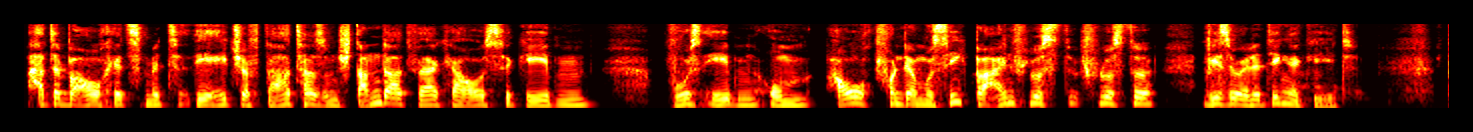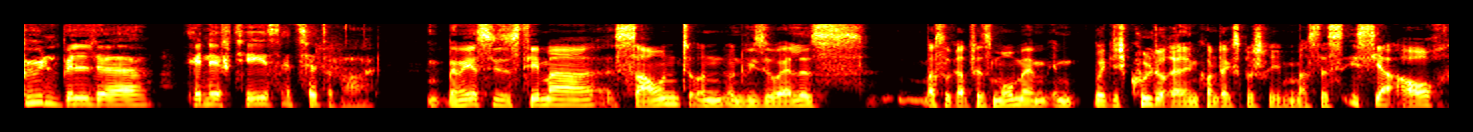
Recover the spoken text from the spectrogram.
hat aber auch jetzt mit The Age of Data so ein Standardwerk herausgegeben, wo es eben um auch von der Musik beeinflusste visuelle Dinge geht. Bühnenbilder, NFTs etc. Wenn wir jetzt dieses Thema Sound und, und Visuelles, was du gerade fürs MoMA im, im wirklich kulturellen Kontext beschrieben hast, das ist ja auch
